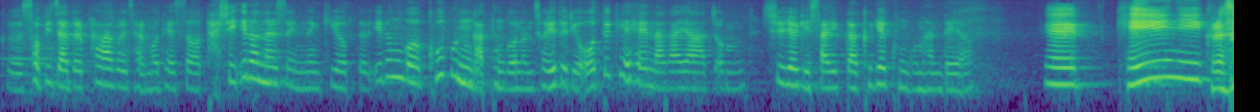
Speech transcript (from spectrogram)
그 소비자들 파악을 잘못해서 다시 일어날 수 있는 기업들 이런 거 구분 같은 거는 저희들이 어떻게 해 나가야 좀 실력이 쌓일까 그게 궁금한데요. 그 개인이 그래서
